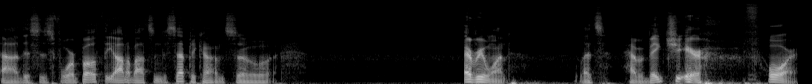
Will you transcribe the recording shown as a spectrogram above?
Uh, this is for both the Autobots and Decepticons, so everyone, let's have a big cheer for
